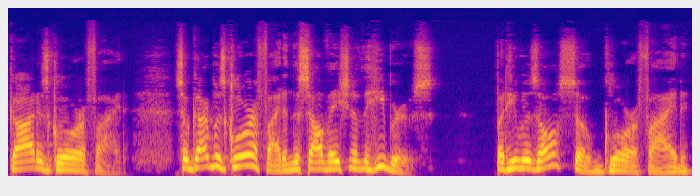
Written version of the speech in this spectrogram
God is glorified. So God was glorified in the salvation of the Hebrews, but he was also glorified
